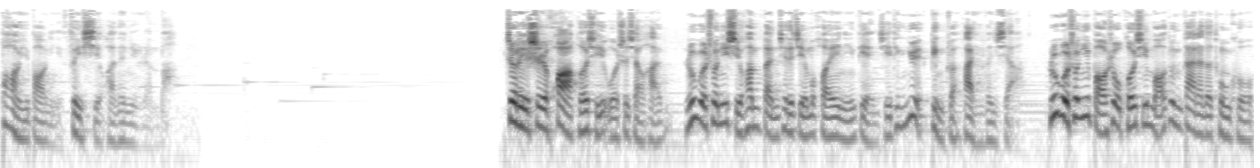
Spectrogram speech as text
抱一抱你最喜欢的女人吧。这里是华婆媳，我是小韩。如果说你喜欢本期的节目，欢迎您点击订阅并转发与分享。如果说你饱受婆媳矛盾带来的痛苦，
